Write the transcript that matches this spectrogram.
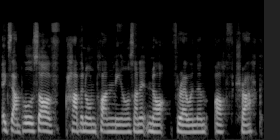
examples of having unplanned meals and it not throwing them off track.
